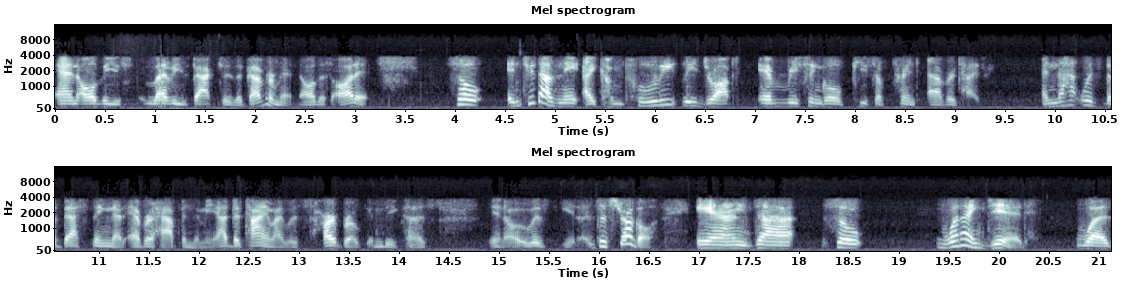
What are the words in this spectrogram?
and all these levies back to the government, all this audit. So in 2008, I completely dropped every single piece of print advertising. And that was the best thing that ever happened to me. At the time, I was heartbroken because, you know, it was, you know, it's a struggle. And, uh, so what I did was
